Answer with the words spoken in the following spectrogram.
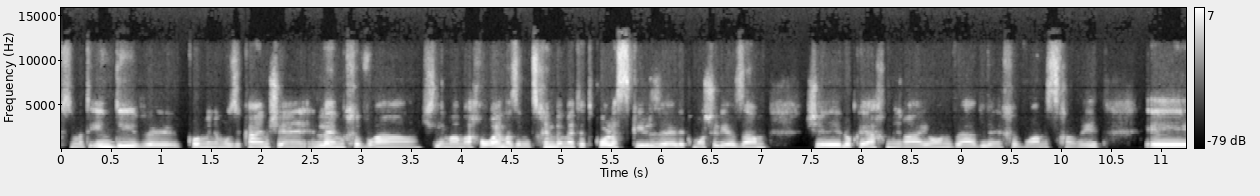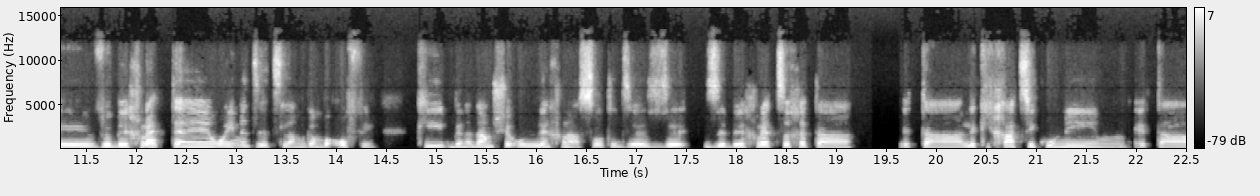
זאת אומרת אינדי וכל מיני מוזיקאים שאין להם חברה שלמה מאחוריהם, אז הם צריכים באמת את כל הסקילס האלה, כמו של יזם שלוקח מרעיון ועד לחברה מסחרית, אה, ובהחלט אה, רואים את זה אצלם גם באופי, כי בן אדם שהולך לעשות את זה, זה, זה בהחלט צריך את, ה, את הלקיחת סיכונים, את, ה,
